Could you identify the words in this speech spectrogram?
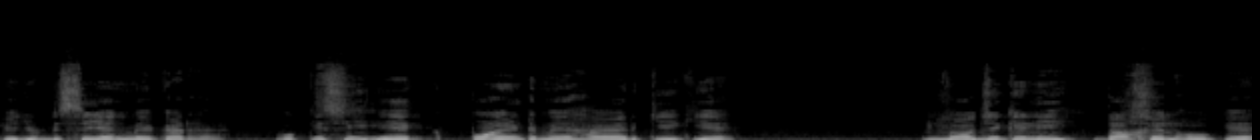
کہ جو ڈسیزن میکر ہے، وہ کسی ایک پوائنٹ میں ہیارکی کے لاجیکلی داخل ہو کے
